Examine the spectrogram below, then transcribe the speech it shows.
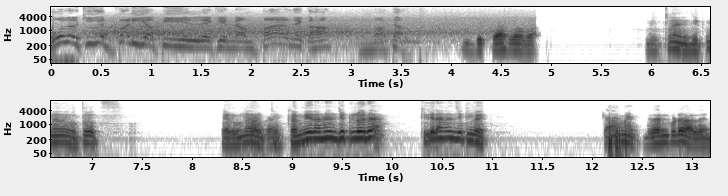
बॉलर की ये बड़ी अपील लेकिन अंपायर ने कहा जिंकलास बाबा. जिंकणार जिंकणार होतोच. हो काय? कमी रन जिंकलो रे? किती रन जिंकलोय? काय माहीत रन कुठे झालं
